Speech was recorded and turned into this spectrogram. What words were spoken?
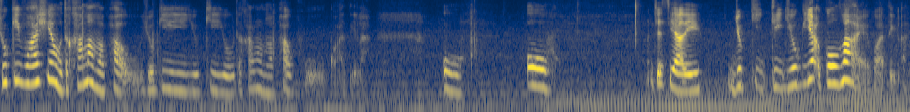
Yuki version ကိုတခါမှမဖောက်ဘူး Yuki Yuki ကိုတခါမှမဖောက်ဘူးကွာဒီလားအိုးအိုးကျစရာလေးယိုကီဒီယိုကီကအကုန်လာရယ်ကွာတိလား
